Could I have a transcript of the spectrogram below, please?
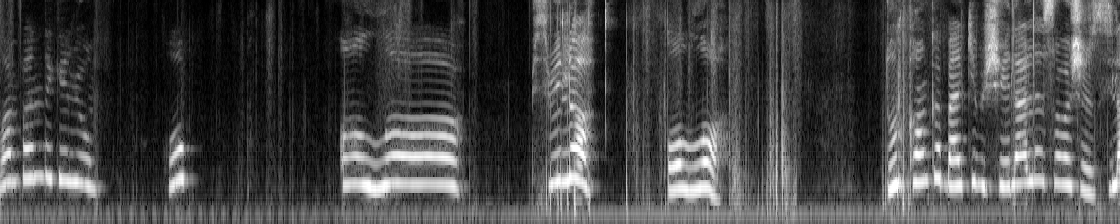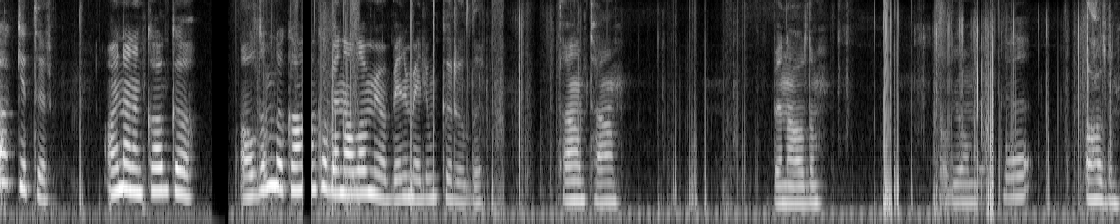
Lan ben de geliyorum. Hop. Allah! Bismillah. Allah. Dur kanka belki bir şeylerle savaşırız. Silah getir. Aynen kanka. Aldım da kanka ben alamıyor. Benim elim kırıldı. Tamam tamam. Ben aldım. Alıyorum bekle. Aldım.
